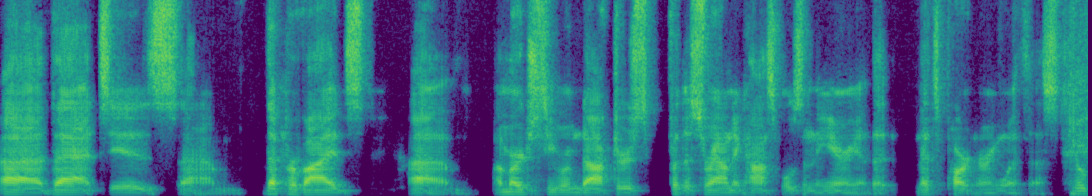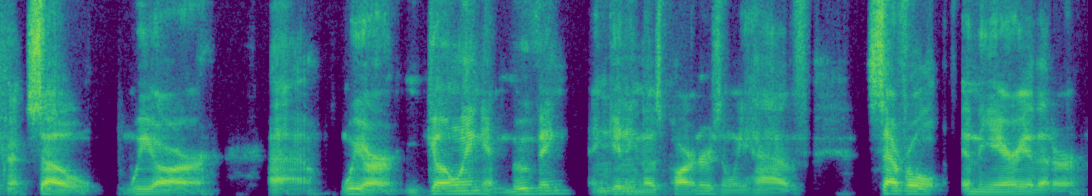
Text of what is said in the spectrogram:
uh, that is um, that provides um, emergency room doctors for the surrounding hospitals in the area that that's partnering with us. Okay. So we are uh, we are going and moving and getting those partners, and we have several in the area that are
